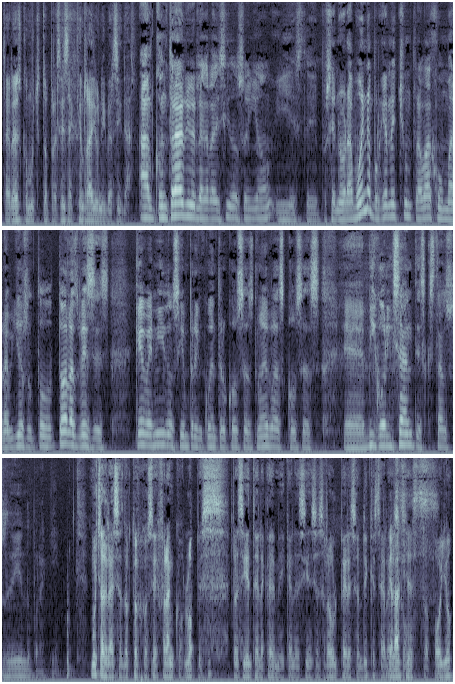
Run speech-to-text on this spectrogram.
te agradezco mucho tu presencia aquí en Radio Universidad. Al contrario, el agradecido soy yo y este pues enhorabuena porque han hecho un trabajo maravilloso todo todas las veces que he venido siempre encuentro cosas nuevas, cosas eh, vigorizantes que están sucediendo por aquí. Muchas gracias, doctor José Franco López, presidente de la Academia Mexicana de Ciencias, Raúl Pérez Enrique, te agradezco tu apoyo.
